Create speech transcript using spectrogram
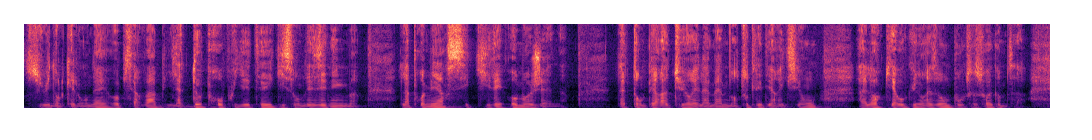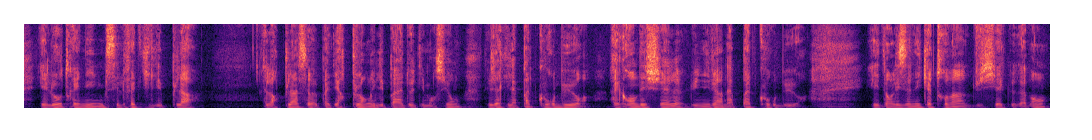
celui dans lequel on est, observable, il a deux propriétés qui sont des énigmes. La première, c'est qu'il est homogène. La température est la même dans toutes les directions, alors qu'il n'y a aucune raison pour que ce soit comme ça. Et l'autre énigme, c'est le fait qu'il est plat. Alors plat, ça ne veut pas dire plan, il n'est pas à deux dimensions, c'est-à-dire qu'il n'a pas de courbure. À grande échelle, l'univers n'a pas de courbure. Et dans les années 80 du siècle d'avant,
